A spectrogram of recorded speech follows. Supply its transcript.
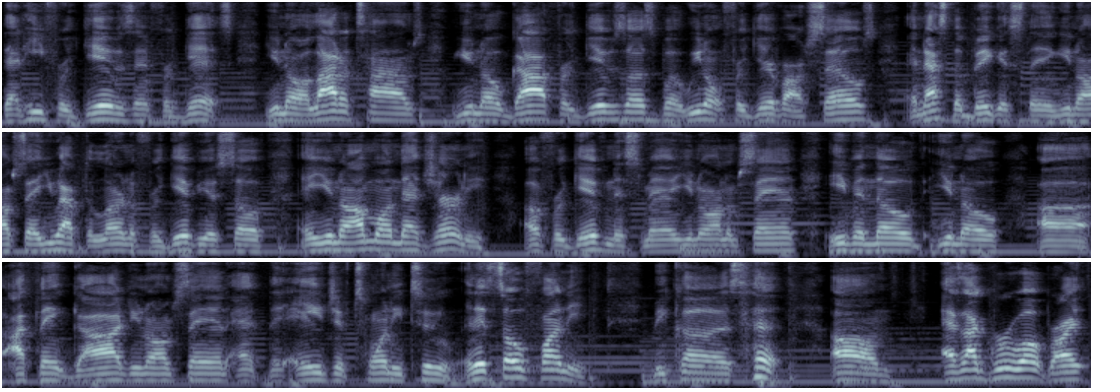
that He forgives and forgets. You know, a lot of times, you know, God forgives us, but we don't forgive ourselves. And that's the biggest thing. You know I'm saying? You have to learn to forgive yourself. And you know, I'm on that journey of forgiveness, man. You know what I'm saying? Even though, you know, uh, I thank God, you know what I'm saying, at the age of 22. And it's so funny because um as I grew up, right,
